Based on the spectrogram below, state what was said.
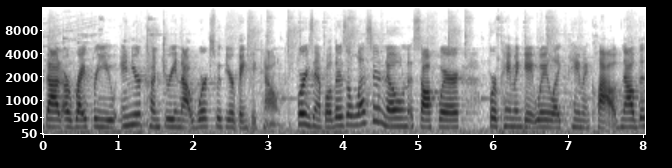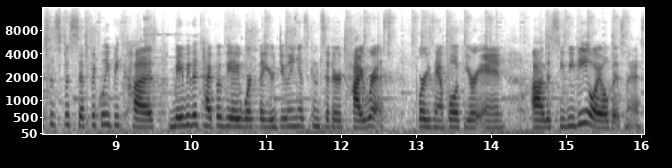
that are right for you in your country and that works with your bank account. For example, there's a lesser known software for payment gateway like Payment Cloud. Now this is specifically because maybe the type of VA work that you're doing is considered high risk. For example, if you're in uh, the CBD oil business.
